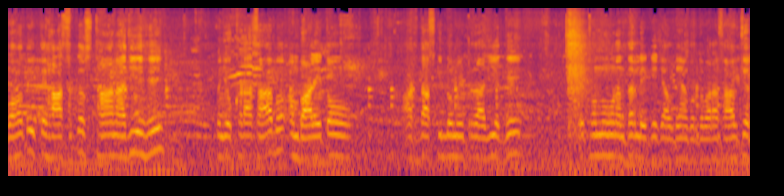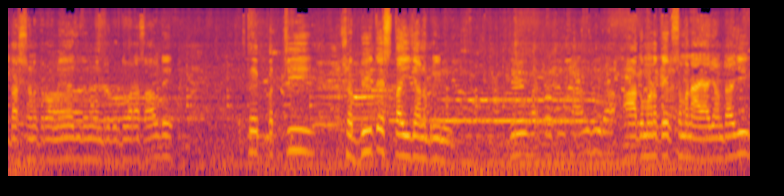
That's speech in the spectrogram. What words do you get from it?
ਬਹੁਤ ਇਤਿਹਾਸਕ ਸਥਾਨ ਆ ਜੀ ਇਹ। ਪੰਜੋਖੜਾ ਸਾਹਿਬ, ਅੰਬਾਲੇ ਤੋਂ 8-10 ਕਿਲੋਮੀਟਰ ਆ ਜੀ ਅੱਗੇ। ਤੇ ਤੁਹਾਨੂੰ ਹੁਣ ਅੰਦਰ ਲੈ ਕੇ ਚੱਲਦੇ ਆ ਗੁਰਦੁਆਰਾ ਸਾਹਿਬ 'ਚ, ਦਰਸ਼ਨ ਕਰਾਉਣੇ ਆ ਜੀ ਤੁਹਾਨੂੰ ਅੰਦਰ ਗੁਰਦੁਆਰਾ ਸਾਹਿਬ ਦੇ। ਇੱਥੇ 25 26 ਤੇ 27 ਜਨਵਰੀ ਨੂੰ ਗੁਰੂ ਹਰਕ੍ਰਿਸ਼ਨ ਸਾਹਿਬ ਜੀ ਦਾ ਆਗਮਨ ਦਿਵਸ ਮਨਾਇਆ ਜਾਂਦਾ ਜੀ।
